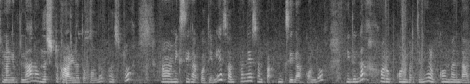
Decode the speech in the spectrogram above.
ಚೆನ್ನಾಗಿರುತ್ತೆ. ನಾನು ಒಂದಷ್ಟು ಕಾಳನ್ನ ತೊಗೊಂಡು ಫಸ್ಟು ಮಿಕ್ಸಿಗೆ ಹಾಕ್ಕೋತೀನಿ. ಸ್ವಲ್ಪನೇ ಸ್ವಲ್ಪ ಮಿಕ್ಸಿಗೆ ಹಾಕ್ಕೊಂಡು ಇದನ್ನು ರುಬ್ಕೊಂಡು ಬರ್ತೀನಿ. ರುಬ್ಕೊಂಡು ಬಂದಾದ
